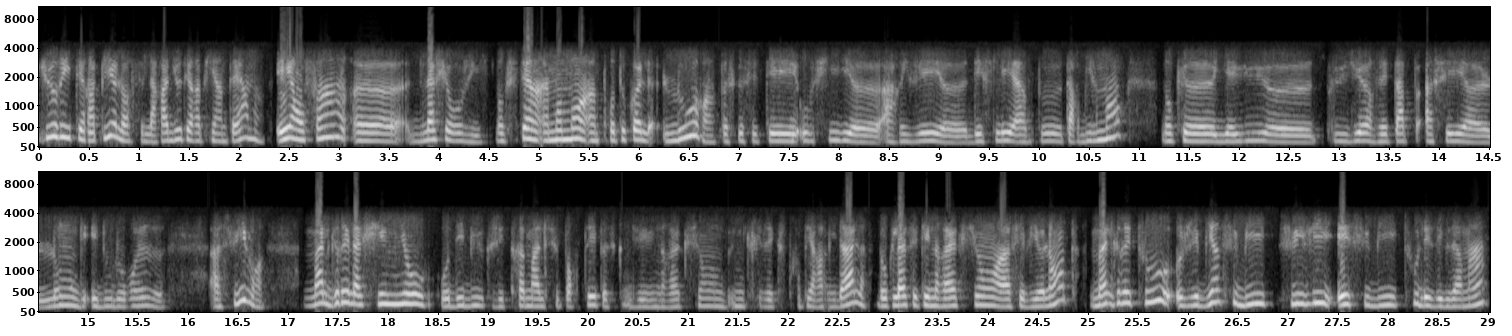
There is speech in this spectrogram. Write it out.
curithérapie, alors c'est de la radiothérapie interne, et enfin euh, de la chirurgie. Donc c'était un, moment, un protocole lourd parce que c'était aussi euh, arrivé euh, décelé un peu tardivement. Donc euh, il y a eu plusieurs étapes assez longues et douloureuses à suivre malgré la chimio au début que j'ai très mal supporté parce que j'ai eu une réaction, une crise extrapyramidale. Donc là, c'était une réaction assez violente. Malgré tout, j'ai bien subi, suivi et subi tous les examens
